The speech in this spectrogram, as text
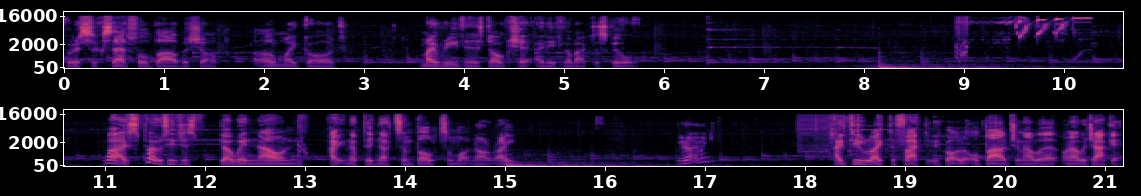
for a successful barber shop. Oh my god. My reading is dog shit. I need to go back to school. Well, I suppose they just go in now and tighten up the nuts and bolts and whatnot, right? You know what I mean? I do like the fact that we've got a little badge on our on our jacket.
